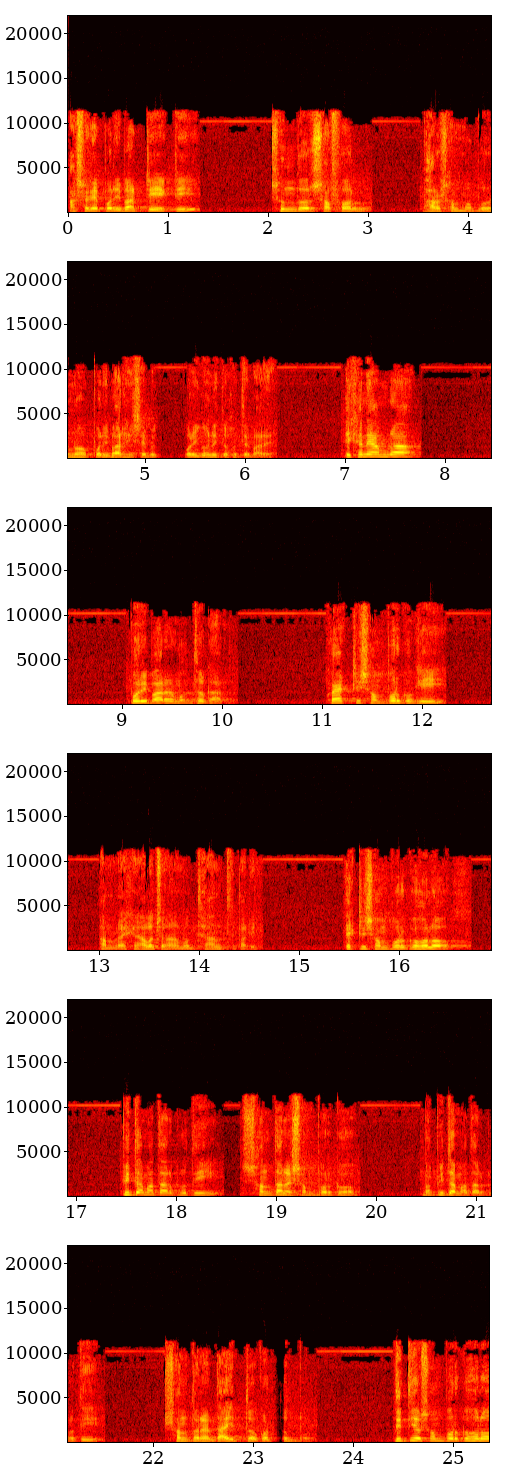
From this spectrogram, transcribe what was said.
আসলে পরিবারটি একটি সুন্দর, সফল, ভারসাম্যপূর্ণ পরিবার হিসেবে পরিগণিত হতে পারে। এখানে আমরা পরিবারের মধ্যকার কয়েকটি সম্পর্ক কি আমরা এখানে আলোচনার মধ্যে আনতে পারি। একটি সম্পর্ক হলো পিতামাতার প্রতি সন্তানের সম্পর্ক বা পিতামাতার প্রতি সন্তানের দায়িত্ব কর্তব্য। দ্বিতীয় সম্পর্ক হলো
